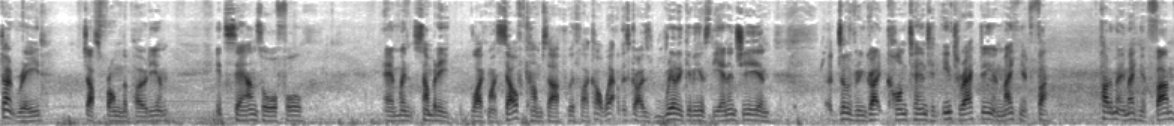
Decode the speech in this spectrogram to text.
don't read just from the podium. It sounds awful. And when somebody like myself comes up with, like, oh, wow, this guy's really giving us the energy and uh, delivering great content and interacting and making it fun, pardon me, making it fun,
